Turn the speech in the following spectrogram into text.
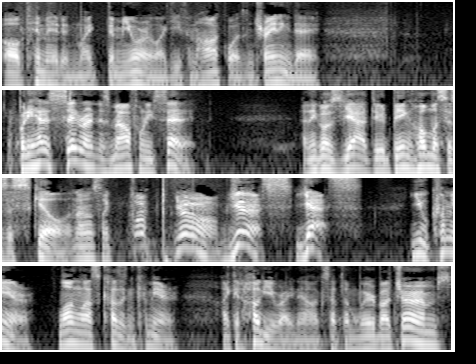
all timid and like demure, like Ethan Hawke was in Training Day. But he had a cigarette in his mouth when he said it. And he goes, Yeah, dude, being homeless is a skill. And I was like, Fuck yeah, yes, yes. You, come here. Long lost cousin, come here. I could hug you right now, except I'm weird about germs,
